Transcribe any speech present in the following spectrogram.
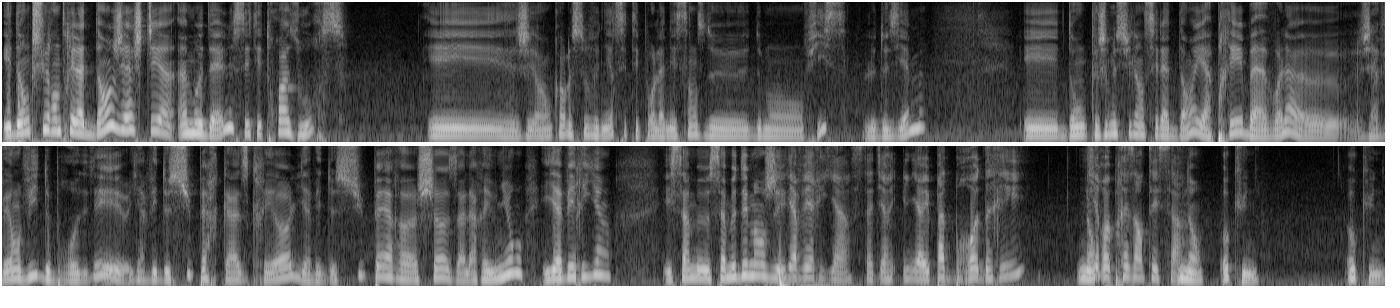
Et donc, je suis rentrée là-dedans, j'ai acheté un, un modèle, c'était trois ours. Et j'ai encore le souvenir, c'était pour la naissance de, de mon fils, le deuxième. Et donc, je me suis lancée là-dedans. Et après, ben voilà, euh, j'avais envie de broder. Il y avait de super cases créoles, il y avait de super euh, choses à La Réunion, et il n'y avait rien. Et ça me, ça me Il démangeait. n'y avait rien. C'est-à-dire, il n'y avait pas de broderie Non. qui représentait ça. Non, aucune. Aucune.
